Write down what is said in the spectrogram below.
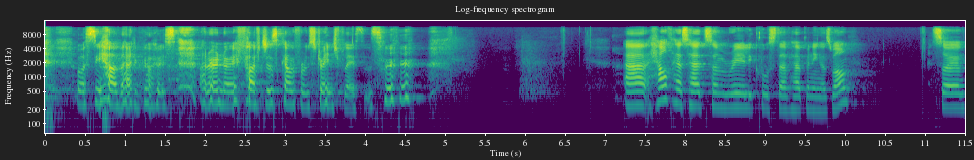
we'll see how that goes. I don't know if I've just come from strange places. uh, health has had some really cool stuff happening as well. So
